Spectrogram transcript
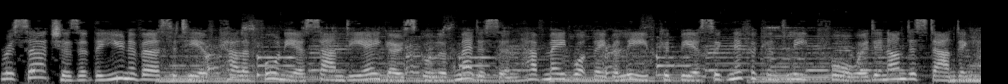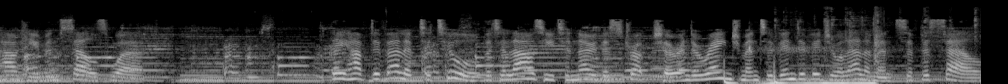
Researchers at the University of California San Diego School of Medicine have made what they believe could be a significant leap forward in understanding how human cells work. They have developed a tool that allows you to know the structure and arrangement of individual elements of the cell.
